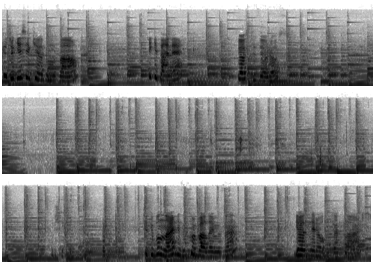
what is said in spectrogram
küçük yeşil kağıdımıza iki tane göz çiziyoruz. Bu şekilde. Çünkü bunlar bizim kurbağalarımızın gözleri olacaklar.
